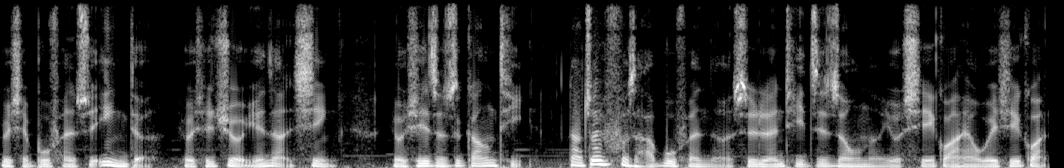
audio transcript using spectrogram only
有些部分是硬的，有些具有延展性，有些则是钢体。那最复杂的部分呢，是人体之中呢有血管还有微血管。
